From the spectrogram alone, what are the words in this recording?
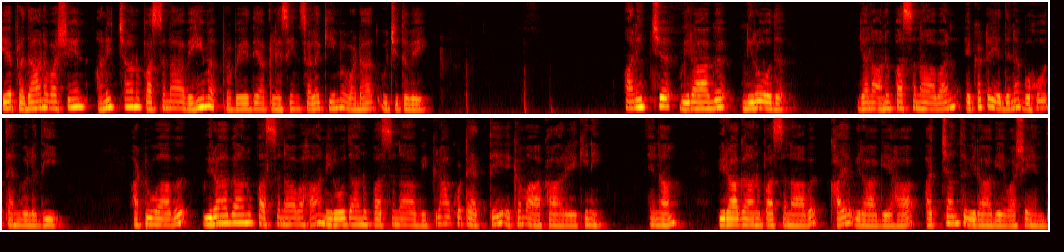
එය ප්‍රධාන වශයෙන් අනිච්චානුපස්සනාවෙහිම ප්‍රභේදයක් ලෙසින් සැලකීම වඩාත් උචිත වෙයි. අනිච්ච විරාග නිරෝධ යන අනුපස්සනාවන් එකට යෙදෙන බොහෝ තැන්වලදී අටුවාව විරාගානුපස්සනාව හා නිරෝධානුපස්සනාව විග්‍රහ කොට ඇත්තේ එකම ආකාරයකිනි. එනම් විරාගානුපස්සනාව කය විරාගය හා අච්ඡන්ත විරාගය වශයෙන්ද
